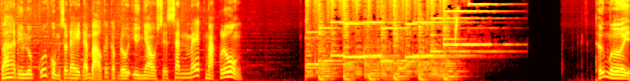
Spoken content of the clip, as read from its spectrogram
Và điều luật cuối cùng sau đây đảm bảo các cặp đôi yêu nhau sẽ xanh mét mặt luôn. Thứ 10.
